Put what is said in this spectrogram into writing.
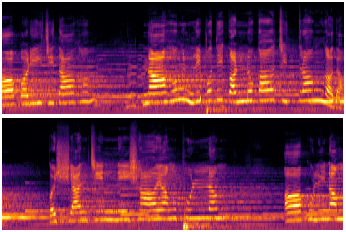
अपरिचिताहं नाहं नृपतिकन्नुका चित्राङ्गदा कस्याञ्चिन्निशायां फुल्लम् आकुलिनम्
